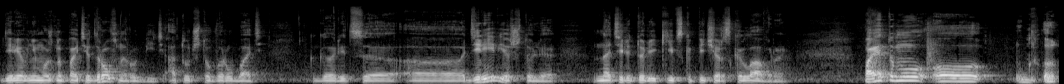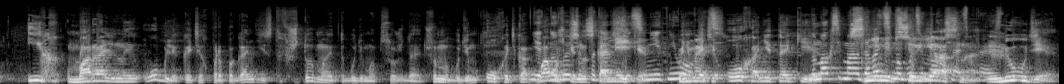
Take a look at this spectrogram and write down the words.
В деревне можно пойти дров нарубить, а тут что вырубать? Как говорится, э, деревья, что ли, на территории Киевско-Печерской лавры. Поэтому э, их моральный облик, этих пропагандистов, что мы это будем обсуждать? Что мы будем охать, как Нет, ну бабушки на скамейке? нет, не Понимаете, охать. ох, они такие. Ну, Максим, а С ними мы все будем молчать ясно. это. Люди,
